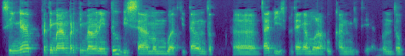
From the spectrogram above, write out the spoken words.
sehingga pertimbangan-pertimbangan itu bisa membuat kita untuk uh, tadi seperti yang kamu lakukan gitu ya untuk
